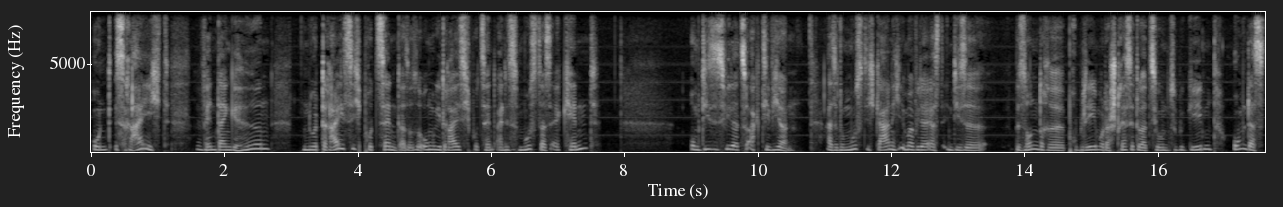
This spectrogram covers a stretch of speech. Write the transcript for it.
Und es reicht, wenn dein Gehirn nur 30 Prozent, also so um die 30 Prozent eines Musters erkennt, um dieses wieder zu aktivieren. Also du musst dich gar nicht immer wieder erst in diese besondere Problem- oder Stresssituation zu begeben, um das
